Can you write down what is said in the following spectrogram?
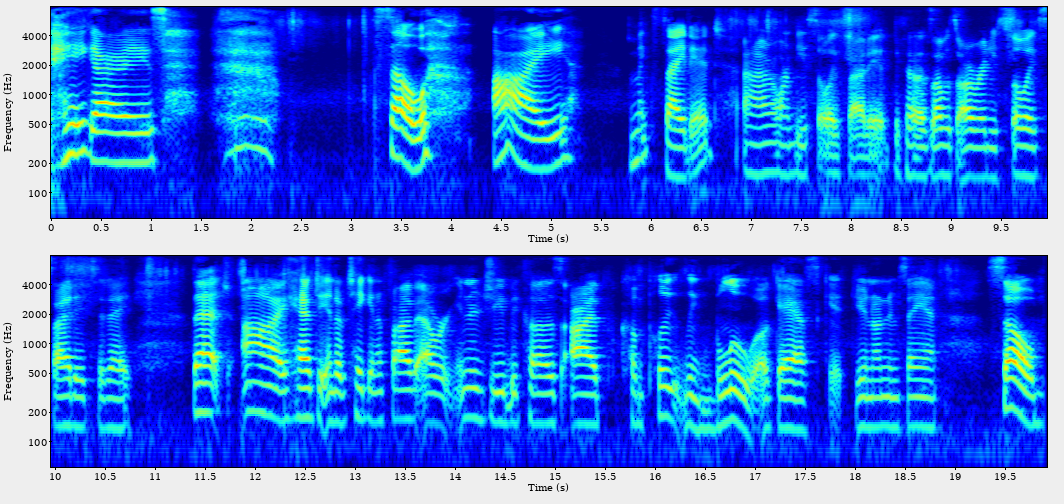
Hey guys. So, I am excited. I don't want to be so excited because I was already so excited today that I had to end up taking a five hour energy because I completely blew a gasket. You know what I'm saying? So,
